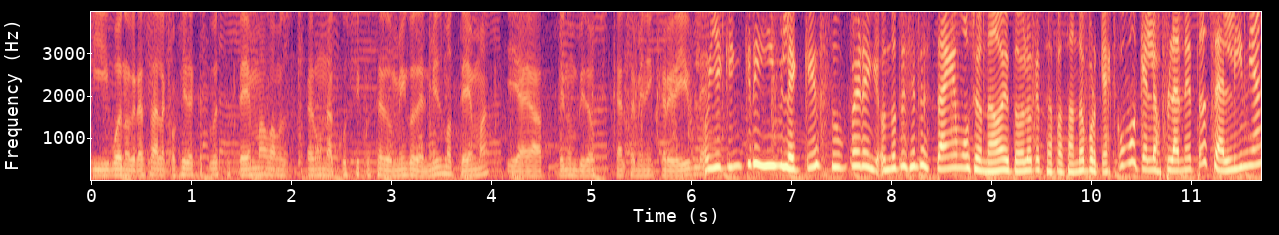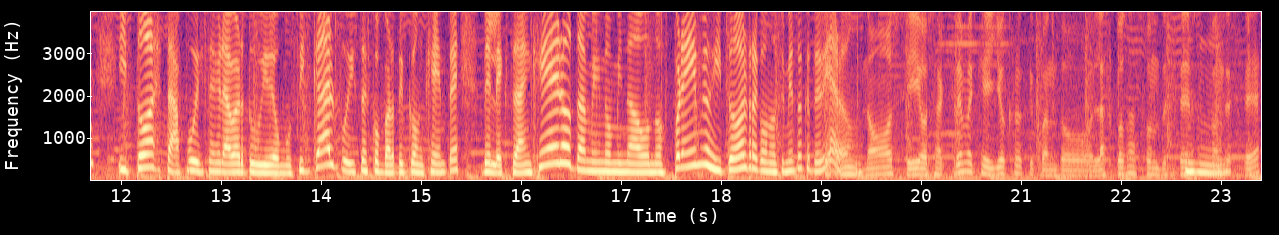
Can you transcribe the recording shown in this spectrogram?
Y bueno, gracias a la acogida que tuvo este tema, vamos a sacar un acústico este domingo del mismo tema. Y ya tiene un video oficial también increíble. Oye, qué increíble, qué súper... No te sientes tan emocionado de todo lo que está pasando porque es como que los planetas se alinean y todo está. Pudiste grabar tu video musical, pudiste compartir con gente del extranjero, también nominado a unos premios y todo el reconocimiento que te dieron. No, sí, o sea, créeme que yo creo que cuando las cosas son de ser, Ujú. son de ser.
